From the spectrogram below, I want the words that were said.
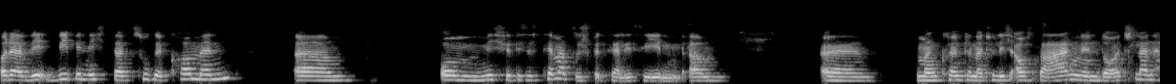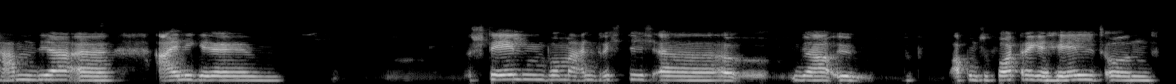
oder wie, wie bin ich dazu gekommen, ähm, um mich für dieses Thema zu spezialisieren. Ähm, äh, man könnte natürlich auch sagen, in Deutschland haben wir äh, einige Stellen, wo man richtig äh, ja, ab und zu Vorträge hält und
